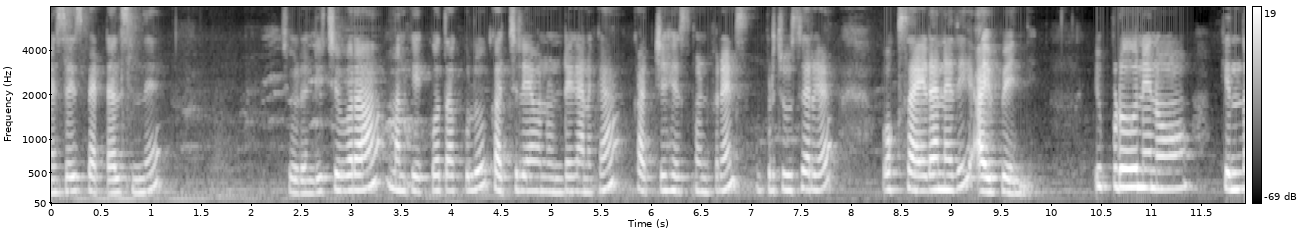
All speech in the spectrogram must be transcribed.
మెసేజ్ పెట్టాల్సిందే. చూడండి చివర మనకి ఎక్కువ తక్కువలు ఖర్చులు ఏమైనా ఉంటే కనుక కట్ చేసేసుకోండి ఫ్రెండ్స్. ఇప్పుడు చూసారుగా ఒక సైడ్ అనేది అయిపోయింది. ఇప్పుడు నేను కింద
